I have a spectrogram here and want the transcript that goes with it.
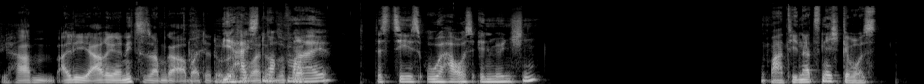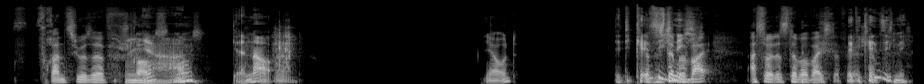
die haben all die Jahre ja nicht zusammengearbeitet. Wie heißt so nochmal so das CSU-Haus in München? Martin hat's nicht gewusst. Franz Josef Strauß. Ja, genau. Ja. und? Die, die kennen sich nicht. Achso, das ist der Beweis dafür. Ja, die kennen sich nicht.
